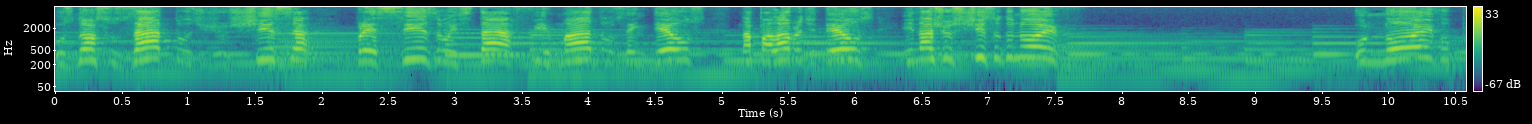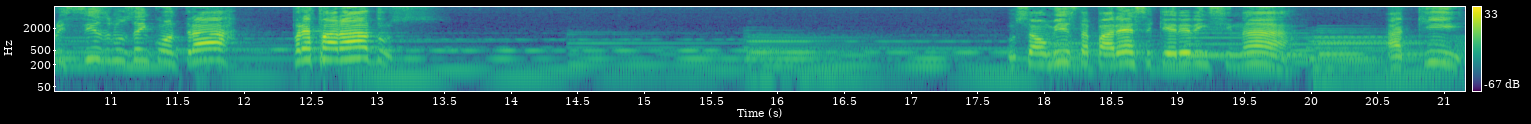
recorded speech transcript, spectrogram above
Os nossos atos de justiça precisam estar firmados em Deus, na palavra de Deus e na justiça do noivo. O noivo precisa nos encontrar preparados. O salmista parece querer ensinar aqui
